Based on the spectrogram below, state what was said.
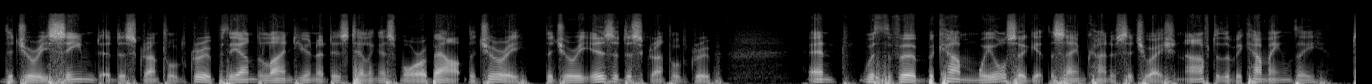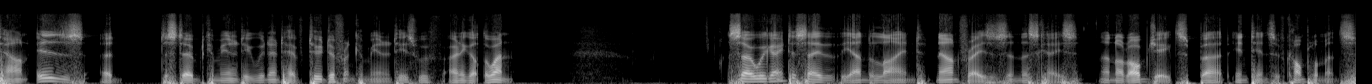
the jury seemed a disgruntled group. The underlined unit is telling us more about the jury. The jury is a disgruntled group. And with the verb become, we also get the same kind of situation. After the becoming, the town is a disturbed community. We don't have two different communities, we've only got the one. So we're going to say that the underlined noun phrases in this case are not objects, but intensive complements.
